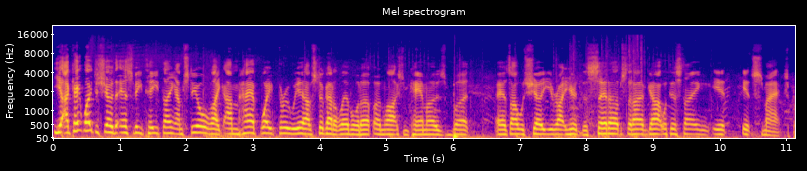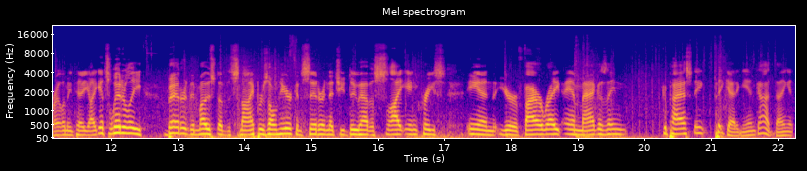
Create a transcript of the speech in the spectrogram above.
yeah, I can't wait to show the SVT thing. I'm still like I'm halfway through it. I've still got to level it up, unlock some camos, but as I will show you right here, the setups that I've got with this thing, it it smacks, bro. Let me tell you, like it's literally better than most of the snipers on here, considering that you do have a slight increase in your fire rate and magazine capacity. Peek at again, god dang it.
